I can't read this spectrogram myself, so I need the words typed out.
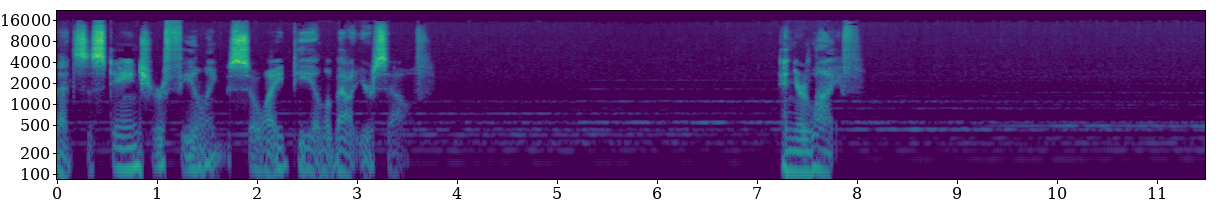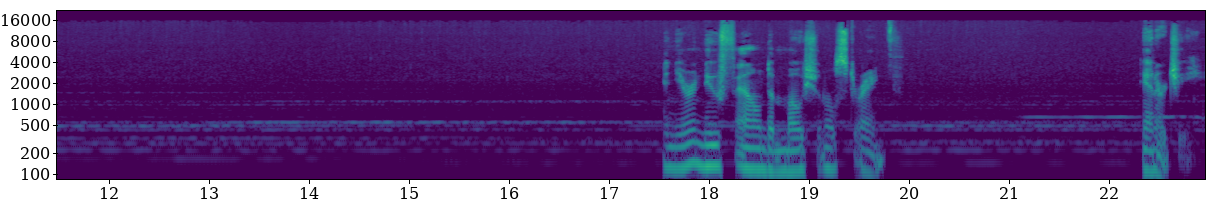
that sustains your feelings so ideal about yourself and your life. And your newfound emotional strength, energy,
